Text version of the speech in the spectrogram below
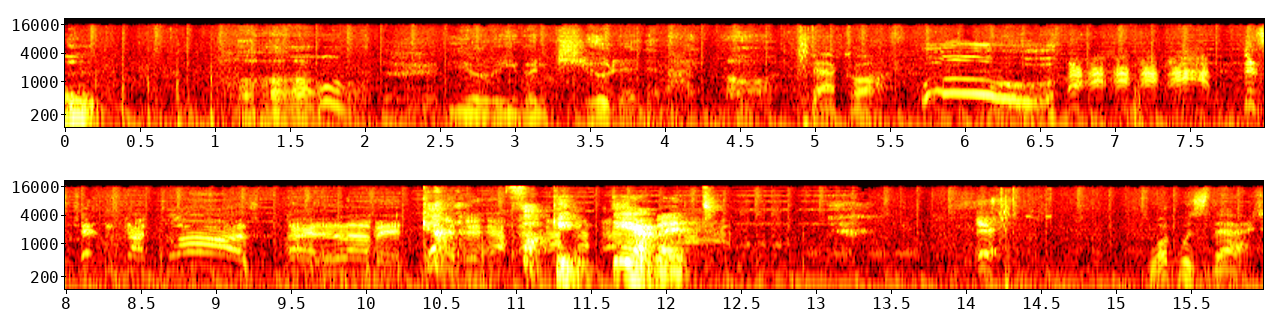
Ooh. Oh, you're even cuter than I thought. Back off. Ooh! this kitten's got claws! I love it! Fucking damn it. What was that?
